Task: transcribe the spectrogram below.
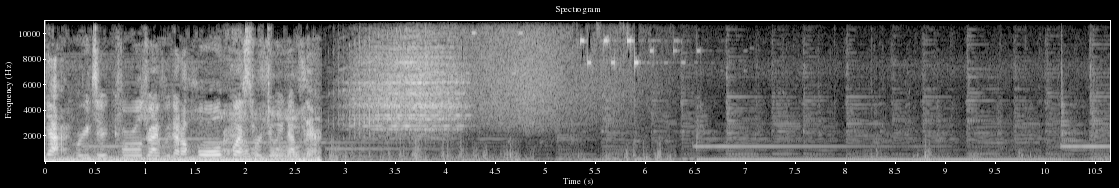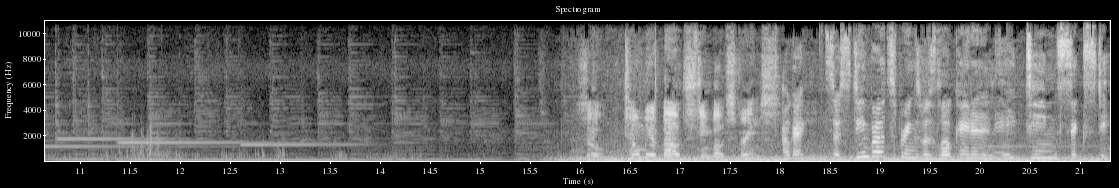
Yeah, we're gonna take four wheel drive. We got a whole quest we're doing up there. So, tell me about Steamboat Springs. Okay, so Steamboat Springs was located in 1860.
